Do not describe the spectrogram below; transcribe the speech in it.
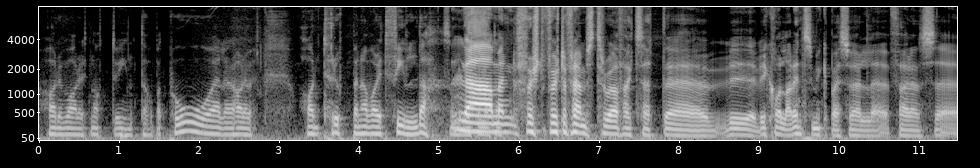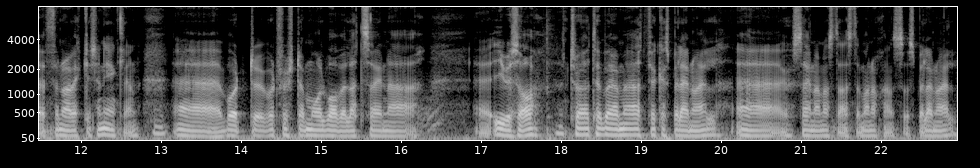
Har det varit något du inte hoppat på eller har, det, har trupperna varit fyllda? Nej men först, först och främst tror jag faktiskt att eh, vi, vi kollade inte så mycket på SHL eh, förrän eh, för några veckor sedan egentligen. Eh, vårt, vårt första mål var väl att signa eh, i USA, tror jag till att börja med, att försöka spela NHL. Eh, signa någonstans där man har chans att spela NHL.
